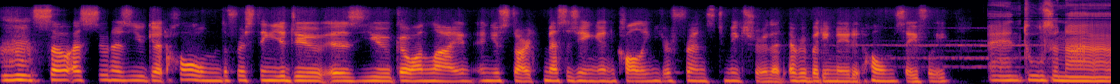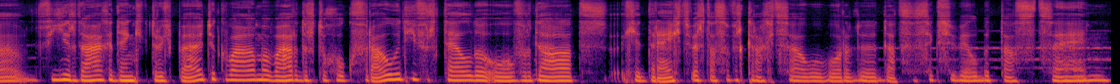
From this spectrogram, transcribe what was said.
Mm-hmm. So as soon as you get home, the first thing you do is you go online and you start messaging and calling your friends to make sure that everybody made it home safely. En toen ze na vier dagen, denk ik, terug buiten kwamen, waren er toch ook vrouwen die vertelden over dat gedreigd werd dat ze verkracht zouden worden, dat ze seksueel betast zijn.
